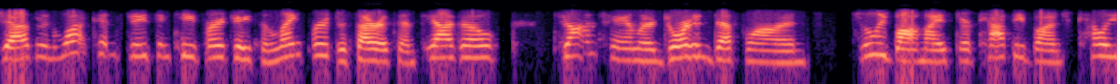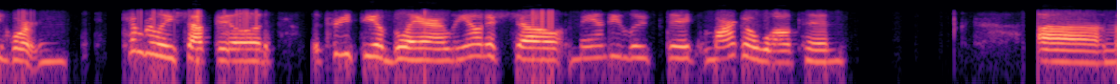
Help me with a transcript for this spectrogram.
Jasmine Watkins, Jason Kiefer, Jason Langford, Desira Santiago, John Chandler, Jordan Deflon, Julie Baumeister, Kathy Bunch, Kelly Horton, Kimberly Sheffield, Latricia Blair, Leona Shell, Mandy Lustig, Margot Walton, um,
